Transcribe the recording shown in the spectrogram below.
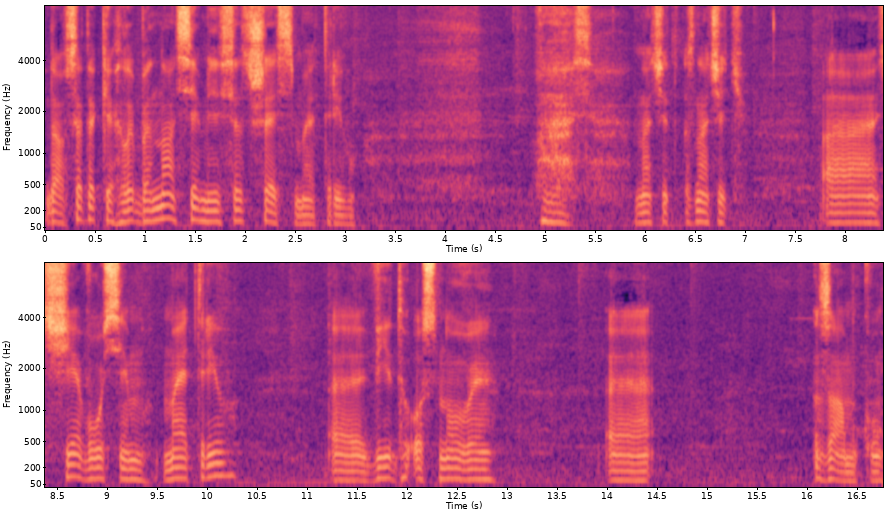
Да, все-таки глибина 76 метрів. Значить, значить е, ще 8 метрів е, від основи е, замку.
